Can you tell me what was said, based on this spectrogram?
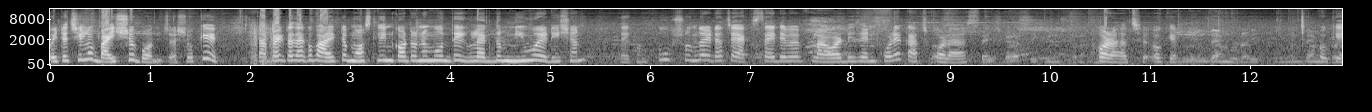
ওইটা ছিল বাইশশো পঞ্চাশ ওকে? তারপর একটা দেখো আরেকটা মসলিন কটনের মধ্যে এগুলো একদম নিউ এডিশন দেখুন খুব সুন্দর এটা হচ্ছে এক সাইডে ফ্লাওয়ার ডিজাইন করে কাজ করা আছে। করা, আছে ওকে। ওকে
